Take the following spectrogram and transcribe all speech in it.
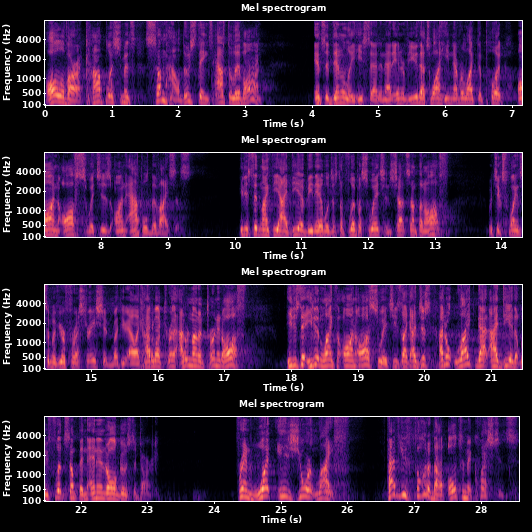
all of our accomplishments, somehow those things have to live on. Incidentally, he said in that interview, that's why he never liked to put on off switches on Apple devices. He just didn't like the idea of being able just to flip a switch and shut something off, which explains some of your frustration right there. Like, how do I turn? I don't know how to turn it off. He just he didn't like the on off switch. He's like, I just, I don't like that idea that we flip something and then it all goes to dark. Friend, what is your life? Have you thought about ultimate questions?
